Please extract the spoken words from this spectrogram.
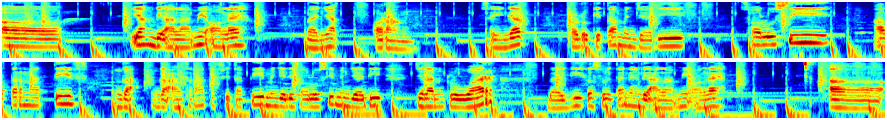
uh, yang dialami oleh banyak orang. Sehingga produk kita menjadi solusi alternatif. Nggak nggak alternatif sih tapi menjadi solusi menjadi jalan keluar bagi kesulitan yang dialami oleh uh,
